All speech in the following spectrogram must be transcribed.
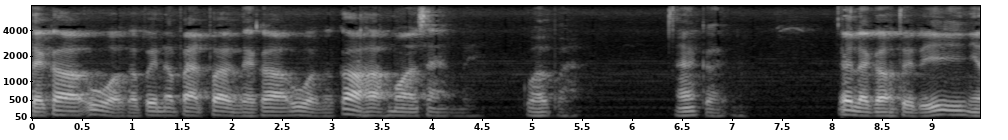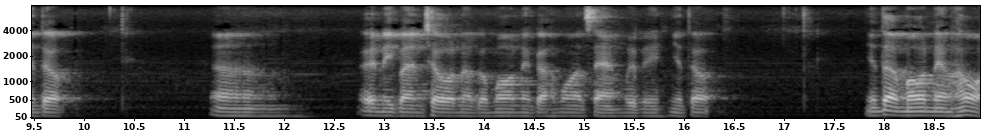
แต่ก็อ้วกก็เป็นอปาดเพิ่งแต่ก็อ้วกก็หามอสร้างเลยกว่าปะฮะเกิดเอ้แล้วก็ตัวนี้เนี่ยตัวเอ่อเอ้ในบ้านโชนก็มองเนี่ยก็มอสร้างเลยเนี่ยตัวเนี่ยตัวมองแนวหัว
